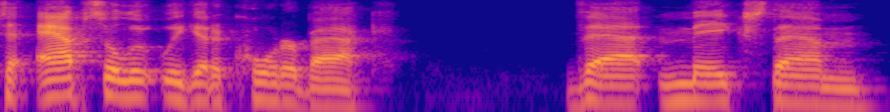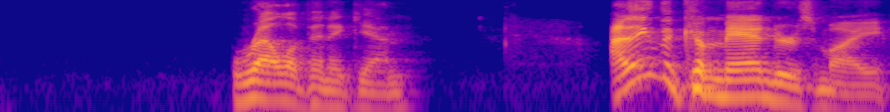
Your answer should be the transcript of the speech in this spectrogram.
to absolutely get a quarterback that makes them relevant again? I think the Commanders might.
